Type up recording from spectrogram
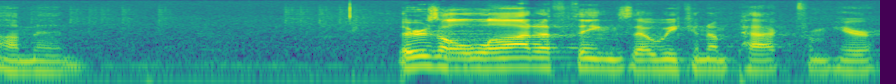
Amen. There's a lot of things that we can unpack from here.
